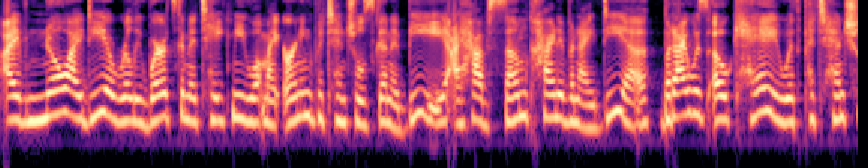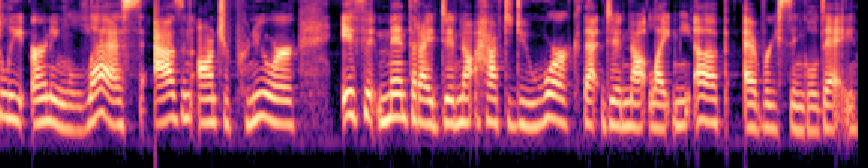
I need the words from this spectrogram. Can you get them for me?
I have no idea really where it's going to take me, what my earning potential is going to be. I have some kind of an idea, but I was okay with potentially earning less as an entrepreneur if it meant that I did not have to do work that did not light me up every single day.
